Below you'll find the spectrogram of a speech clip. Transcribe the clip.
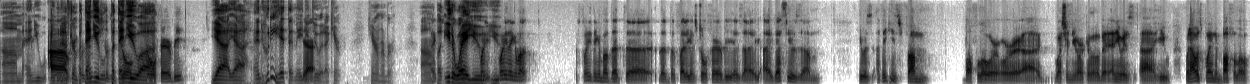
um, and you, you went Um, after him. But then it- you, but then Joel- you, uh, Joel Farabee. yeah, yeah. And who did he hit that made Yeah. you do it? I can't, can't remember. Um, but either way, you, funny, you, funny thing about the funny thing about that uh, that the fight against Joel Farabee is I I guess he was um he was I think he's from Buffalo or or uh, Western New York a little bit. Anyways, uh, he when I was playing in Buffalo,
